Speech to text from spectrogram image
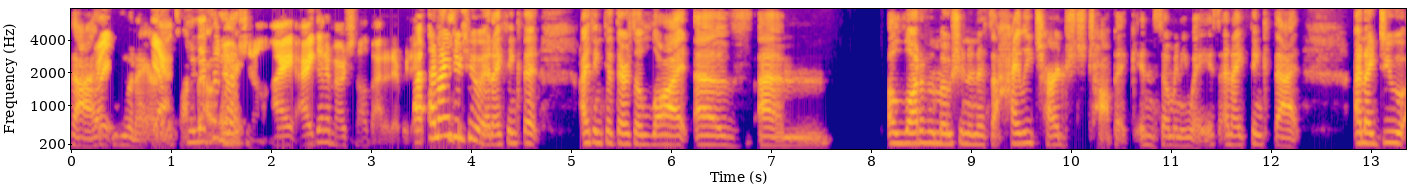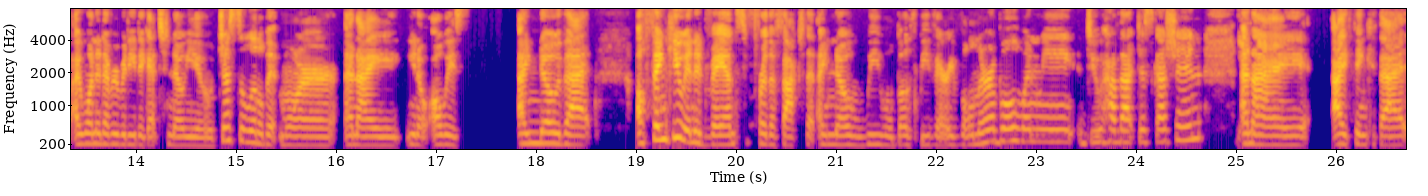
that Right. you and I are yeah, because about. it's And I- emotional. I, I get emotional about it every day. and I do too. And I think that I think that there's a lot of um a lot of emotion and it's a highly charged topic in so many ways. And I think that and I do I wanted everybody to get to know you just a little bit more. And I, you know, always I know that I'll thank you in advance for the fact that I know we will both be very vulnerable when we do have that discussion. Yeah. And I I think that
